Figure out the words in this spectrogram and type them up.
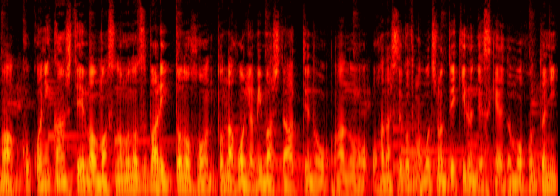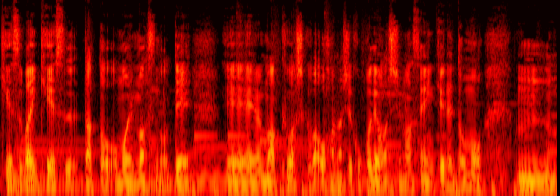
まあ、ここに関して言えば、まあ、そのものズバリ、どの本、どんな本読みましたっていうのを、あの、お話しすることももちろんできるんですけれども、本当にケースバイケースだと思いますので、えー、まあ、詳しくはお話ここではしませんけれども、うん、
